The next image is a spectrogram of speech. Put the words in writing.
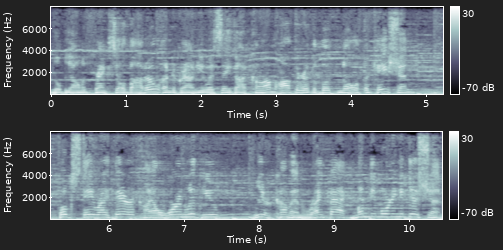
you'll be on with Frank Salvato, undergroundusa.com, author of the book Nullification. Folks, stay right there. Kyle Warren with you. We are coming right back, Monday morning edition,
